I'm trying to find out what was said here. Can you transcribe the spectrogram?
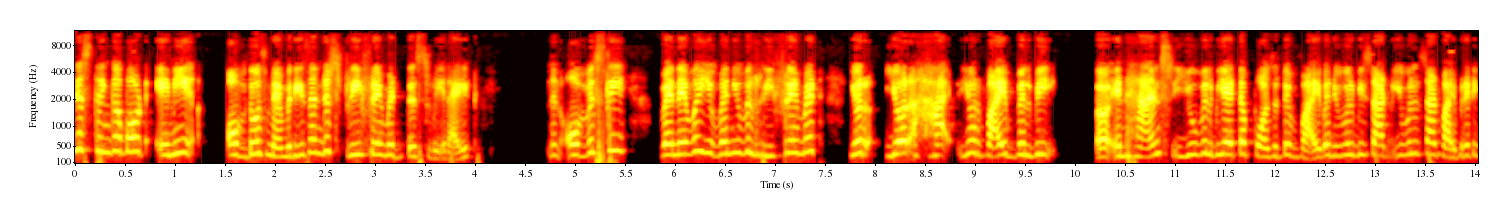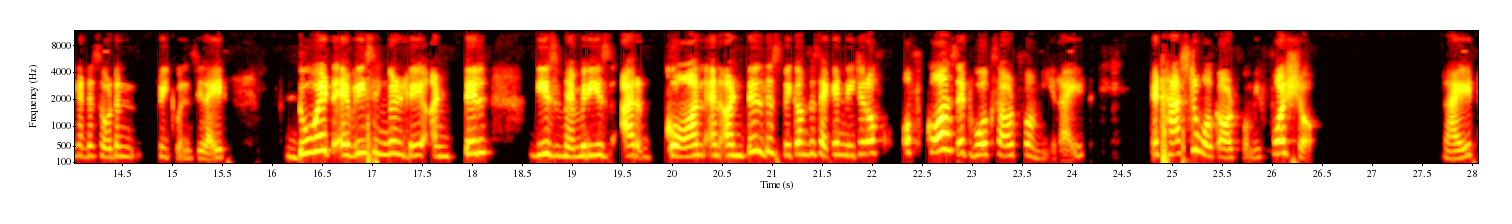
just think about any of those memories and just reframe it this way, right? And obviously, whenever you when you will reframe it your your your vibe will be uh, enhanced. You will be at a positive vibe and you will be start you will start vibrating at a certain frequency right? Do it every single day until these memories are gone and until this becomes a second nature of of course it works out for me right? It has to work out for me for sure right?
